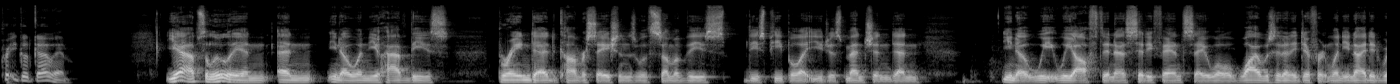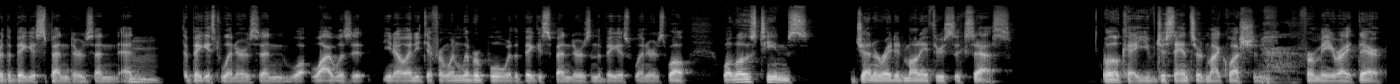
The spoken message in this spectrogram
Pretty good going. Yeah, absolutely. And and you know when you have these brain dead conversations with some of these these people that you just mentioned and you know, we we often as City fans say, well, why was it any different when United were the biggest spenders and and mm. the biggest winners, and wh- why was it you know any different when Liverpool were the biggest spenders and the biggest winners? Well, well, those teams generated money through success. Well, okay, you've just answered my question for me right there.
